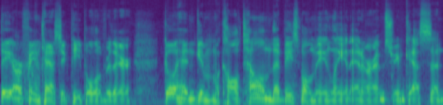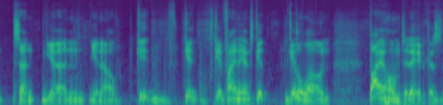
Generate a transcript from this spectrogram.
They are fantastic people over there. Go ahead and give them a call. Tell them that baseball mainly and nrm streamcast sent, sent you and you know get get get finance get get a loan buy a home today because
